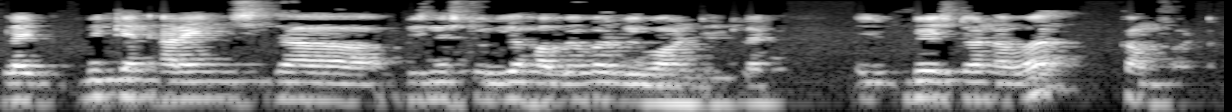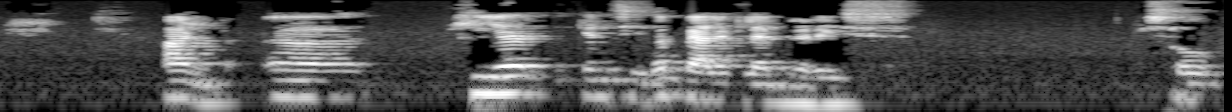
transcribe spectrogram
like we can arrange the business studio however we want it like based on our comfort. And uh, here you can see the palette libraries. So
